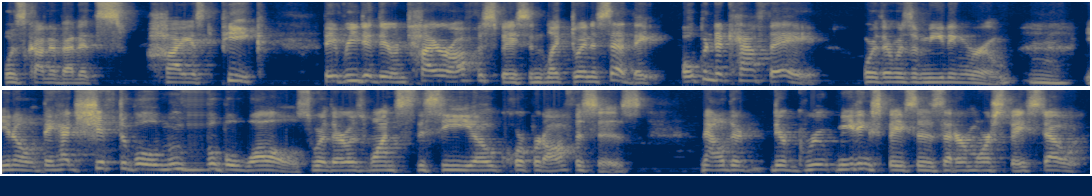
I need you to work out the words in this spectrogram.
was kind of at its highest peak. They redid their entire office space. And like Dwayna said, they opened a cafe where there was a meeting room. Mm. You know, they had shiftable, movable walls where there was once the CEO corporate offices. Now they're they're group meeting spaces that are more spaced out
